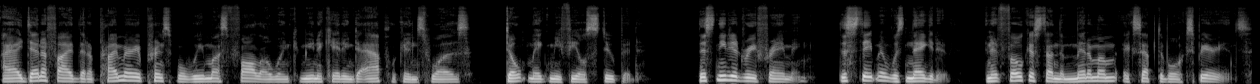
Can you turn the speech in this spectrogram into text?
I identified that a primary principle we must follow when communicating to applicants was don't make me feel stupid. This needed reframing. This statement was negative, and it focused on the minimum acceptable experience.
